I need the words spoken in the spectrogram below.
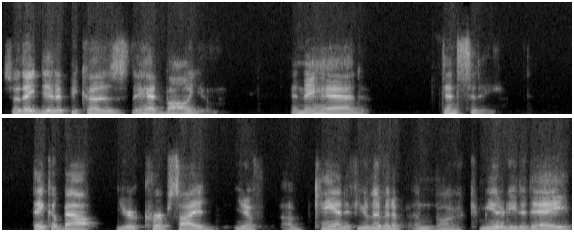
So they did it because they had volume and they had density. Think about your curbside, you know, a can. If you live in a, in a community today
